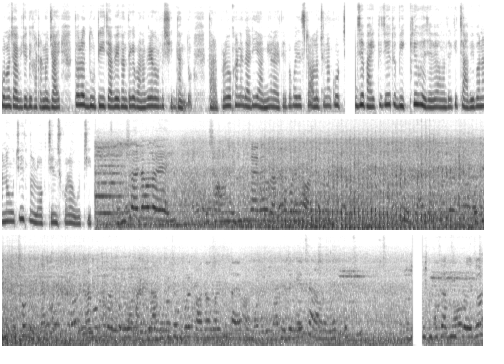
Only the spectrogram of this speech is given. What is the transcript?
কোনো চাবি যদি খাটানো যায়, তাহলে দুটি চাবি এখান থেকে বানাবে, এরকম একটা সিদ্ধান্ত। তারপরে ওখানে দাঁড়িয়ে আমি আর আয়তের বাবা জাস্ট আলোচনা করছি যে, বাইকটি যেহেতু বিক্রি হয়ে যাবে, আমাদের কি চাবি বানানো উচিত না লক চেঞ্জ করা উচিত? বিষয়টা হলো এই যে সামনে এইটুকু জায়গায় ব্যবসা করে খাওয়া যায় অতিরিক্ত ছোট, দেখো তার মধ্যে ব্যবসা করে খাই দাদু কিছু দুপুরে খাওয়া দাওয়া করেনি, তাই এখন খেতে গিয়েছে আর আমরা ওয়েট করছি। দুটো চাবি প্রয়োজন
